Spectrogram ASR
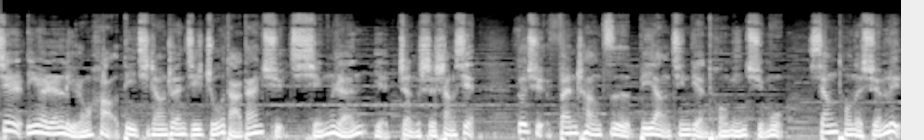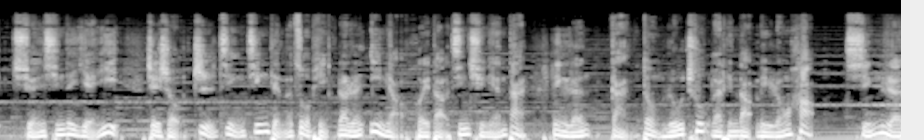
近日，音乐人李荣浩第七张专辑主打单曲《情人》也正式上线。歌曲翻唱自 Beyond 经典同名曲目，相同的旋律，全新的演绎。这首致敬经典的作品，让人一秒回到金曲年代，令人感动如初。来听到李荣浩《情人》。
